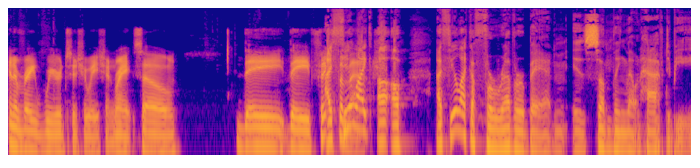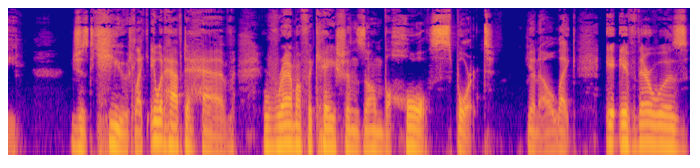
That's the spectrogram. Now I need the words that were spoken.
in a very weird situation, right? So they they fixed I feel like a, a I feel like a forever ban is something that would have to be just huge. Like it would have to have ramifications on the whole sport. You know, like if there was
